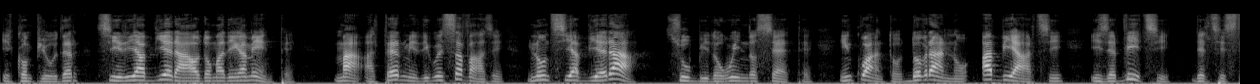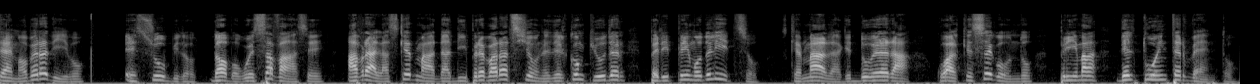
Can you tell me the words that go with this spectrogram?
Il computer si riavvierà automaticamente, ma al termine di questa fase non si avvierà subito Windows 7 in quanto dovranno avviarsi i servizi del sistema operativo e subito dopo questa fase avrai la schermata di preparazione del computer per il primo utilizzo, schermata che durerà qualche secondo prima del tuo intervento.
